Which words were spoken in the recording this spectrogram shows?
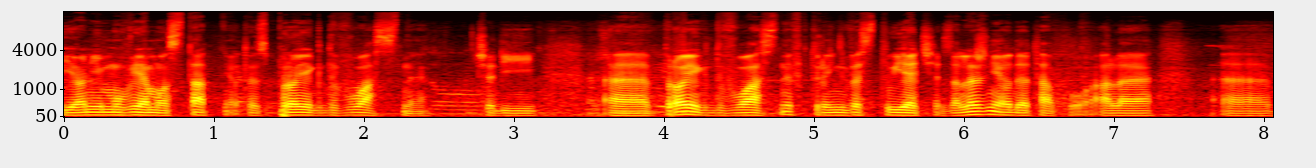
i o nim mówiłem ostatnio, to jest projekt własny, czyli e, projekt własny, w który inwestujecie, zależnie od etapu, ale e,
